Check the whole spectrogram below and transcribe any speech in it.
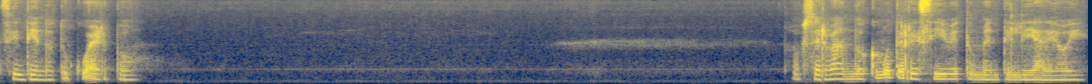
Sintiendo tu cuerpo. Observando cómo te recibe tu mente el día de hoy.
